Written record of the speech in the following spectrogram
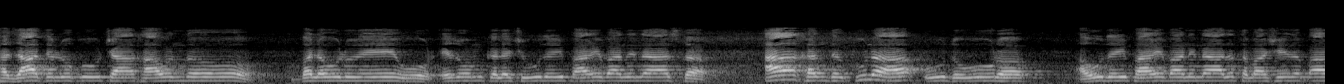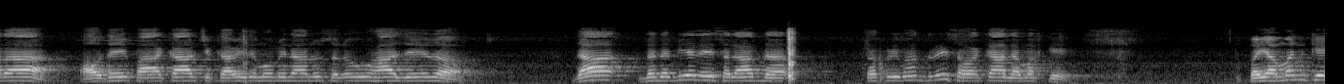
حضات لوکو چا خاوندو بلولو دی اور ازوم کله چو دی پاغی باندې ناست ا خندقونه او دور او دی پاغی باندې نا د تماشه د پارا او دی پاکار چکاوی د مؤمنانو سره حاضر دا د نبی علیہ السلام نه تقریبا 300 کال مخکې په یمن کې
